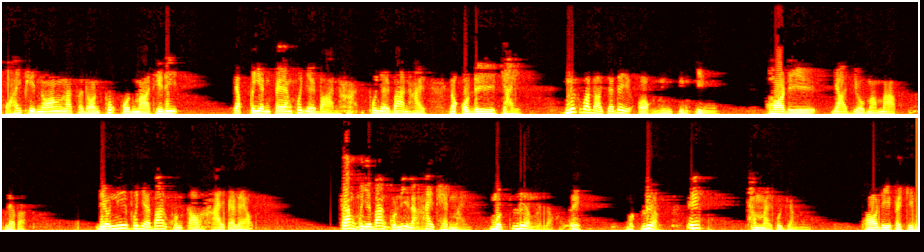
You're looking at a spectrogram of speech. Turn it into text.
ขอให้พี่น้องรัษฎรทุกคนมาที่นี่จะเปลี่ยนแปลงผู้ใหญ่บ้านให้ผู้ใหญ่บ้านให้เราก็ดีใจ นึกว่าเราจะได้ออกหนีจริง ๆ พอดีญาติโยมมามากแล้วก็เดี๋ยวนี้ผู้ใหญ่บ้านคนเก่าหายไปแล้วตั้งผู้ใหญ่บ้านคนนี้ละให้แทนใหม่ หมดเรื่องเลยเราเอ้ยหมดเรื่อง เอ๊ะทำไมพูดอย่างนี้พอดีไปกิน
